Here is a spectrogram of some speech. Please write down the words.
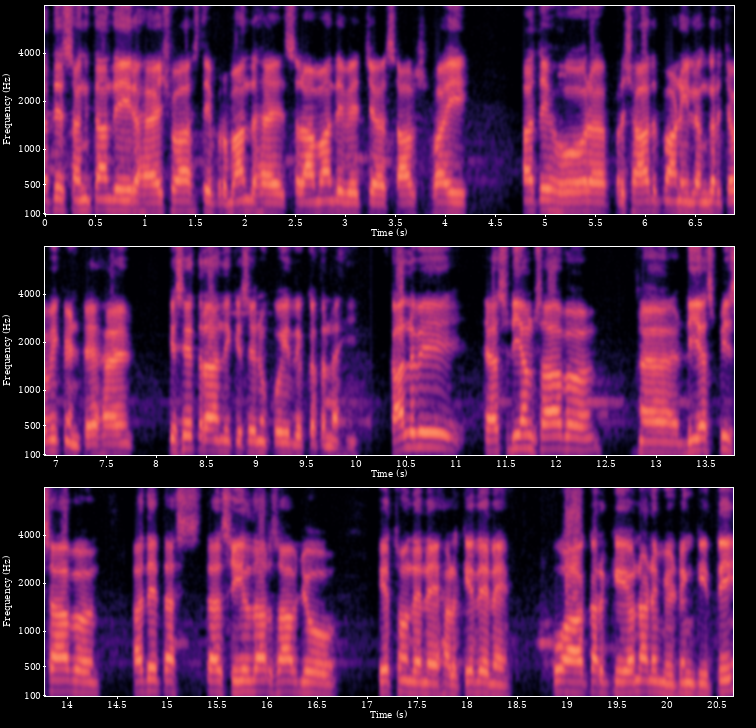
ਅਤੇ ਸੰਗਤਾਂ ਦੇ ਰਿਹਾਇਸ਼ ਵਾਸਤੇ ਪ੍ਰਬੰਧ ਹੈ। ਸਰਾਵਾਂ ਦੇ ਵਿੱਚ ਸਾਫ਼ ਸਫ਼ਾਈ ਅਤੇ ਹੋਰ ਪ੍ਰਸ਼ਾਦ ਪਾਣੀ ਲੰਗਰ 24 ਘੰਟੇ ਹੈ। ਕਿਸੇ ਤਰ੍ਹਾਂ ਦੀ ਕਿਸੇ ਨੂੰ ਕੋਈ ਦਿੱਕਤ ਨਹੀਂ। ਕੱਲ ਵੀ ਐਸਡੀਐਮ ਸਾਹਿਬ ਡੀਐਸਪੀ ਸਾਹਿਬ ਅਤੇ ਤਹਿਸ- ਤਹਿਸੀਲਦਾਰ ਸਾਹਿਬ ਜੋ ਇੱਥੋਂ ਦੇ ਨੇ, ਹਲਕੇ ਦੇ ਨੇ, ਉਹ ਆ ਕਰਕੇ ਉਹਨਾਂ ਨੇ ਮੀਟਿੰਗ ਕੀਤੀ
